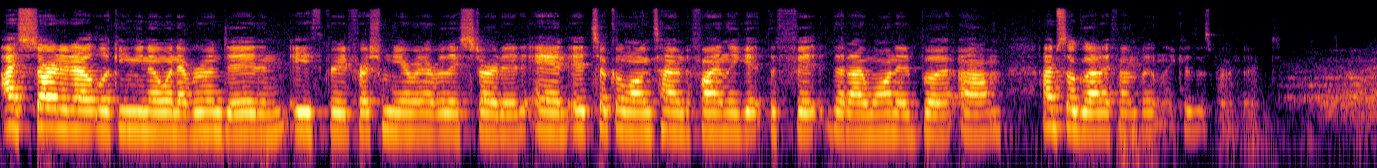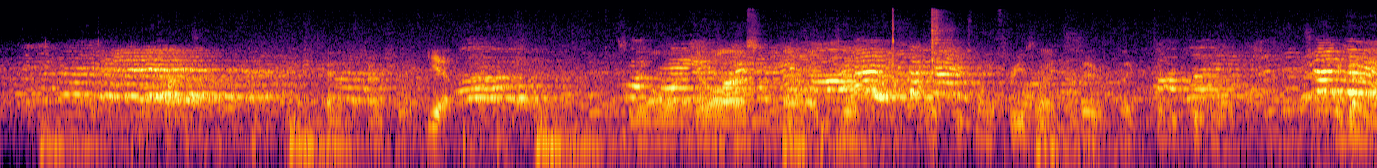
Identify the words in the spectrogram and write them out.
I started out looking, you know, when everyone did in eighth grade, freshman year, whenever they started, and it took a long time to finally get the fit that I wanted, but um, I'm so glad I found Bentley because it's perfect. Yeah. So they all want to, they're all asking about like the like the 23s like they're like they're recruiting like they got to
